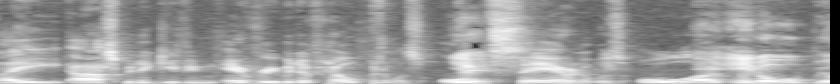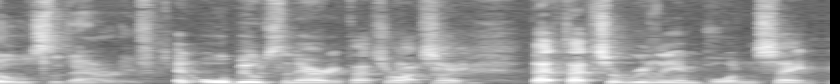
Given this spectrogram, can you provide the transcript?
they asked me to give him every bit of help and it was all Yes. fair and it was all open. It all builds the narrative. it all builds the narrative, that's right. So that that's a really important scene.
